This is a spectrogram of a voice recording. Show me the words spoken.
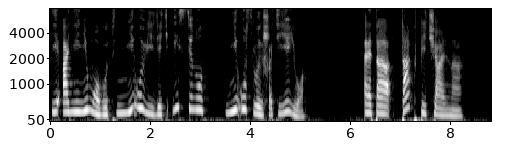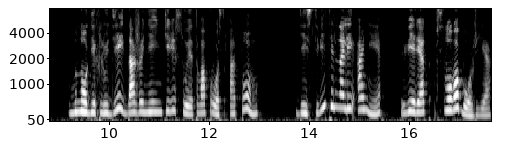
и они не могут ни увидеть истину, ни услышать ее. Это так печально. Многих людей даже не интересует вопрос о том, действительно ли они верят в Слово Божье.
